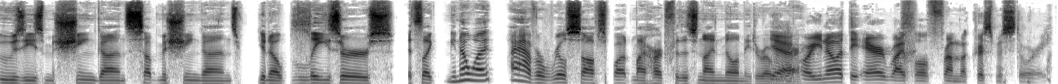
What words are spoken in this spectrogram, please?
Uzis, machine guns, submachine guns, you know, lasers. It's like, you know what? I have a real soft spot in my heart for this nine millimeter over yeah, there. or you know what? The air rifle from A Christmas Story.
